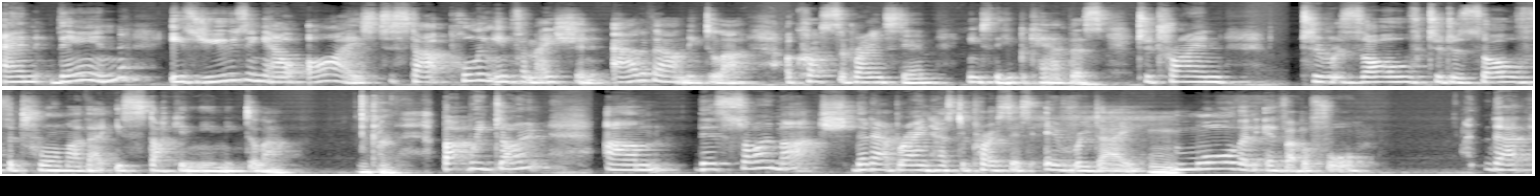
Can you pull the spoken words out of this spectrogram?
and then is using our eyes to start pulling information out of our amygdala across the brainstem into the hippocampus to try and to resolve, to dissolve the trauma that is stuck in the amygdala. Okay. But we don't, um, there's so much that our brain has to process every day, more than ever before, that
